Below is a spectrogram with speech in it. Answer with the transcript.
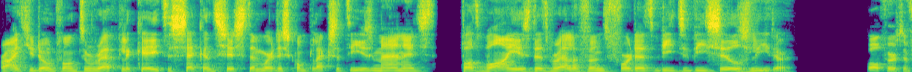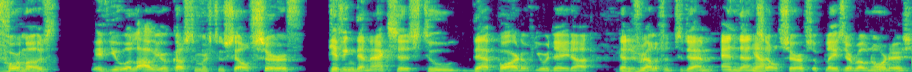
right? You don't want to replicate the second system where this complexity is managed. But why is that relevant for that B2B sales leader? Well, first and foremost, if you allow your customers to self serve, giving them access to that part of your data that is mm-hmm. relevant to them and then yeah. self serve, so place their own orders,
